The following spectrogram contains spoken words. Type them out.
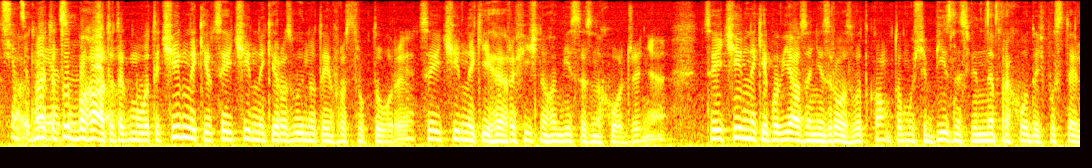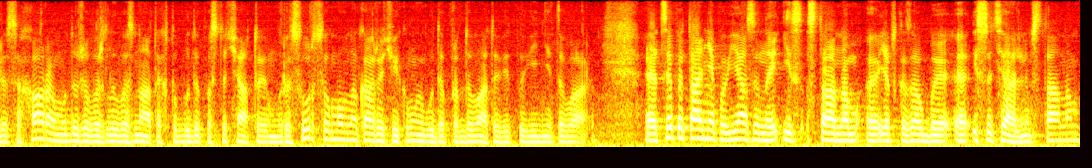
Чим це Знаєте, тут багато так мовити чинників. Це і чинники розвинутої інфраструктури, це і чинники географічного місця знаходження, це і чинники пов'язані з розвитком, тому що бізнес він не приходить в пустелю Сахара. Йому дуже важливо знати, хто буде постачати йому ресурси, умовно кажучи, і кому буде продавати відповідні товари. Е, Це питання пов'язане із станом, е, я б сказав би, е, із соціальним станом.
